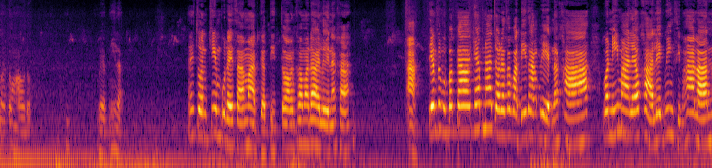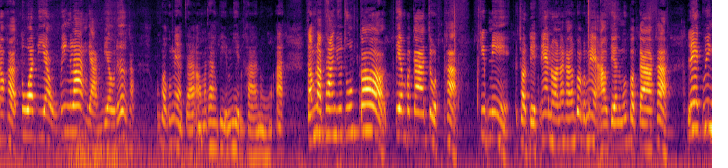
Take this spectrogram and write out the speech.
ก็ต้องเอาดอก แบบนี้แหละในส่วนคิมผู้ใดสามารถกับติดต่อกันเข้ามาได้เลยนะคะ อะ เตรียมสมุดปากกาแคปหน้าจอและสวัสดีทางเพจนะคะ วันนี้มาแล้วค่ะเลขวิ่ง15ล้านเนาะค่ะ ตัวเดียววิ่งล่างอย่างเดียวเด้อค่ะ คุณพ่อคุณแม่จ๋าเอามาทางพีมันเห็นขาหนู อะสำหรับทาง YouTube ก็เตรียมปากกาจดค่ะ คลิปนี้ช็อตเด็ดแน่นอนนะคะคุณพ่อคุณแม่เอาเตรียมสมุดปากกาค่ะ เลขวิ่ง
